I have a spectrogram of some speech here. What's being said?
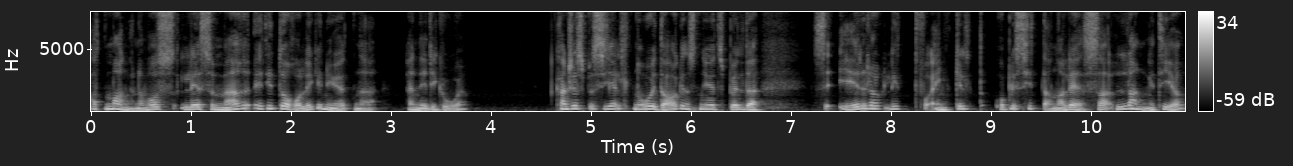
at mange av oss leser mer i de dårlige nyhetene enn i de gode. Kanskje spesielt nå i dagens nyhetsbilde så er det nok litt for enkelt å bli sittende og lese lange tider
